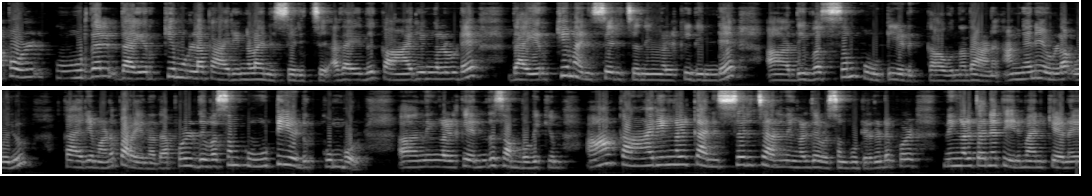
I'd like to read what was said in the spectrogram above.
അപ്പോൾ കൂടുതൽ ദൈർഘ്യമുള്ള കാര്യങ്ങൾ അനുസരിച്ച് അതായത് കാര്യങ്ങളുടെ ദൈർഘ്യം അനുസരിച്ച് നിങ്ങൾക്ക് ഇതിന്റെ ദിവസം കൂട്ടിയെടുക്കാവുന്നതാണ്. അങ്ങനെയുള്ള ഒരു കാര്യമാണ് പറയുന്നത്. അപ്പോൾ ദിവസം കൂട്ടിയെടുക്കുമ്പോൾ നിങ്ങൾക്ക് എന്ത് സംഭവിക്കും? ആ കാര്യങ്ങൾക്കനുസരിച്ചാണ് നിങ്ങൾ ദിവസം കൂട്ടിയെടുക്കേണ്ടത്. ഇപ്പോൾ നിങ്ങൾ തന്നെ തീരുമാനിക്കുകയാണ്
